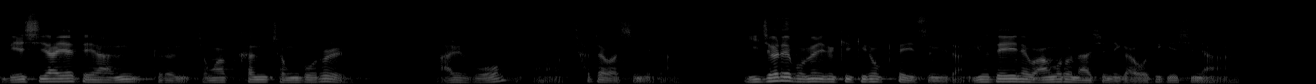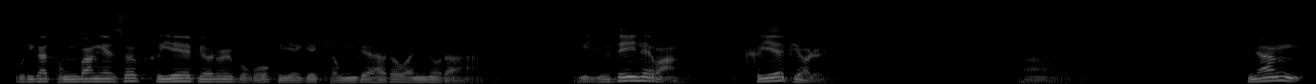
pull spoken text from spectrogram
메시아에 대한 그런 정확한 정보를 알고 어, 찾아왔습니다. 2절에 보면 이렇게 기록되어 있습니다. 유대인의 왕으로 나시니가 어디 계시냐? 우리가 동방에서 그의 별을 보고 그에게 경배하러 왔노라. 유대인의 왕, 그의 별. 어, 그냥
